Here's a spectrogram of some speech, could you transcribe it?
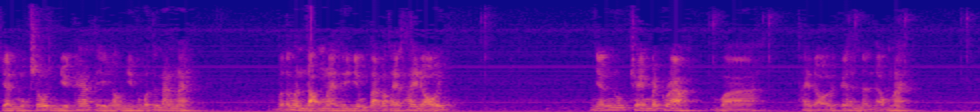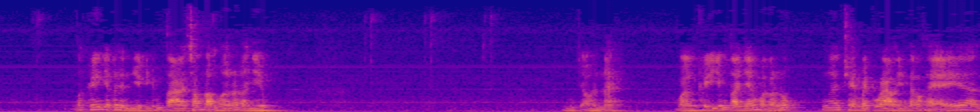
trên một số trình duyệt khác thì hầu như không có tính năng này. Và tấm hình động này thì chúng ta có thể thay đổi nhấn nút change background và thay đổi cái hình nền động này. Nó khiến cho cái trình duyệt của chúng ta sống động hơn rất là nhiều. Mình chọn hình này. Và khi chúng ta nhấn vào cái nút trang background thì chúng ta có thể ờ,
